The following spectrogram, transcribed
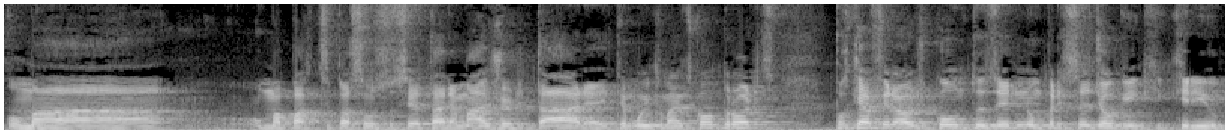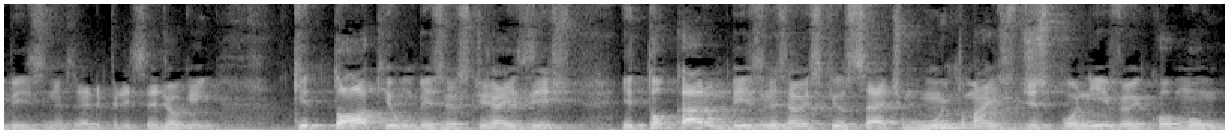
uma, uma participação societária majoritária e ter muito mais controles, porque afinal de contas ele não precisa de alguém que crie o business, né? ele precisa de alguém que toque um business que já existe e tocar um business é um skill set muito mais disponível e comum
